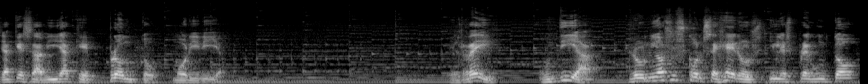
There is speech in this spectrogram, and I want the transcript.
ya que sabía que pronto moriría. El rey, un día, reunió a sus consejeros y les preguntó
